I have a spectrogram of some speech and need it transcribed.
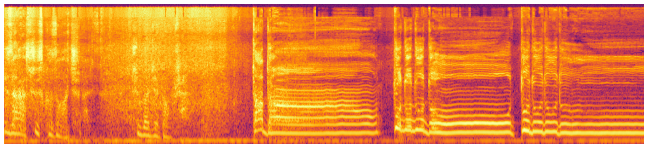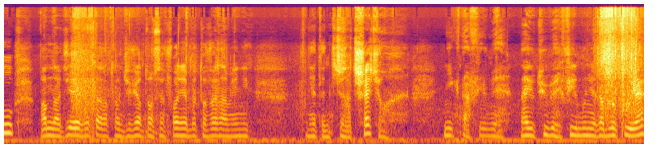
i zaraz wszystko zobaczymy, czy będzie dobrze. Tada! Tu du du du, tu du du du. Mam nadzieję, że ta, tą dziewiątą symfonię Beethovena mnie nikt, nie ten, czy za trzecią, nikt na filmie, na YouTubie filmu nie zablokuje.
